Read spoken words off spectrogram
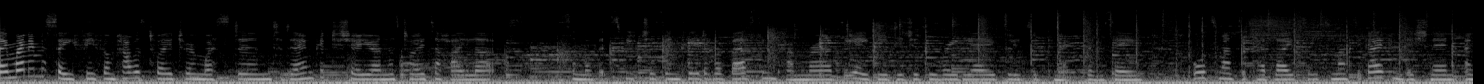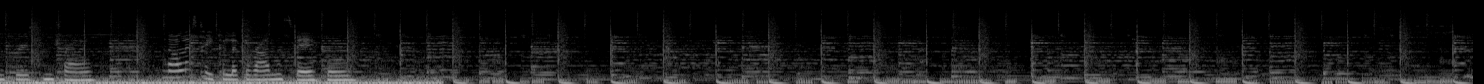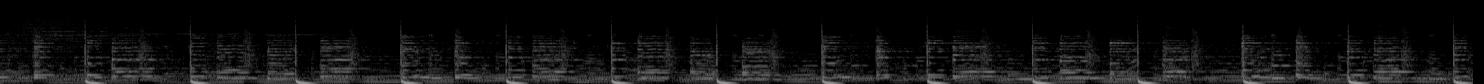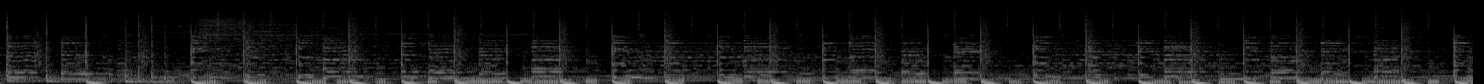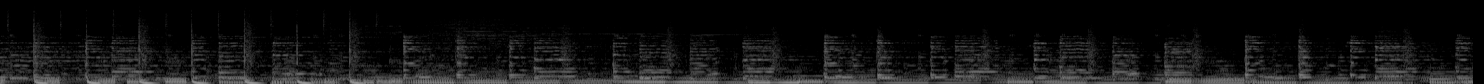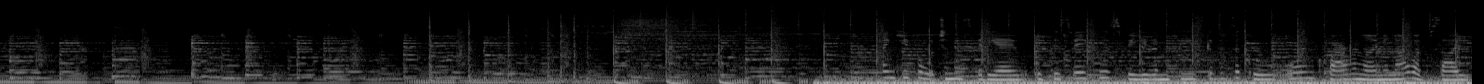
Hello, my name is Sophie from Howards Toyota in Weston. Today I'm going to show you on this Toyota Hilux. Some of its features include a reversing camera, DAB digital radio, Bluetooth connectivity, automatic headlights, automatic air conditioning and cruise control. Now let's take a look around this vehicle. Thank you for watching this video. If this vehicle is for you then please give us a call or inquire online on our website.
